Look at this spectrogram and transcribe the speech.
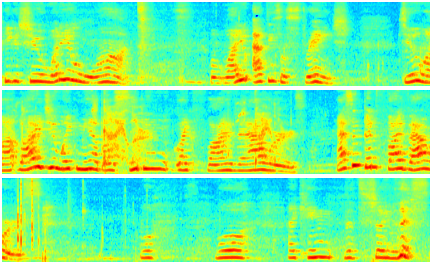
Pikachu, what do you want? Why are you acting so strange? Dewott, why did you wake me up? I was sleeping like five hours. Hasn't been five hours. Well, well, I came to show you this.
